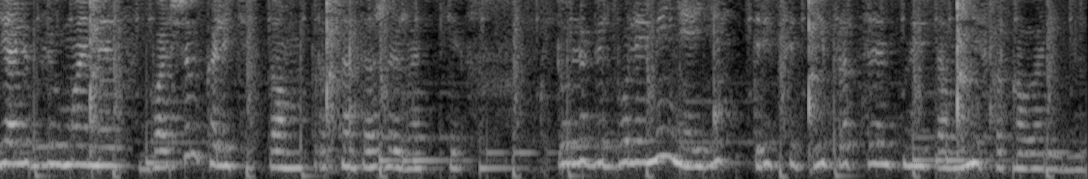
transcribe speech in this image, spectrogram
Я люблю майонез с большим количеством процента жирности. Кто любит более-менее, есть 33-процентный, там, низкокалорийный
